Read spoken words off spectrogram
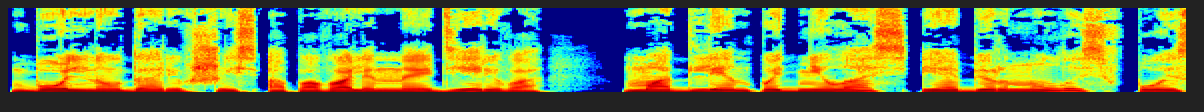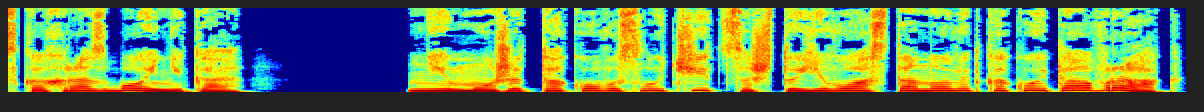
Больно ударившись о поваленное дерево, Мадлен поднялась и обернулась в поисках разбойника. «Не может такого случиться, что его остановит какой-то овраг!»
